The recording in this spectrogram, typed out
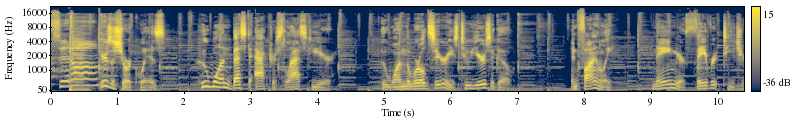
Pass it on. Here's a short quiz Who won Best Actress last year? Who won the World Series two years ago? And finally, name your favorite teacher.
